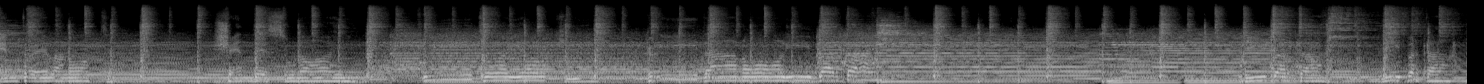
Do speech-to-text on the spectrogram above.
Mentre la notte scende su noi, i tuoi occhi gridano libertà. Libertà, libertà.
